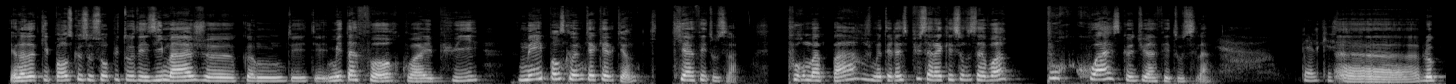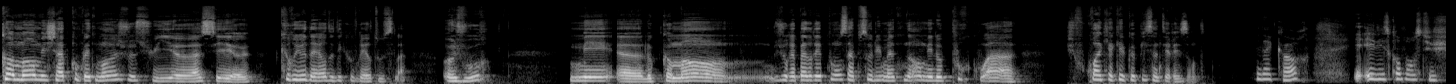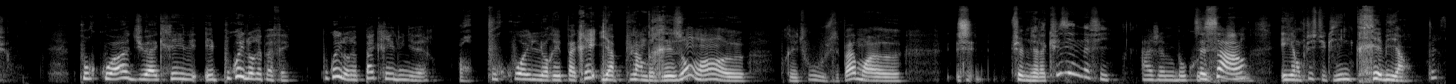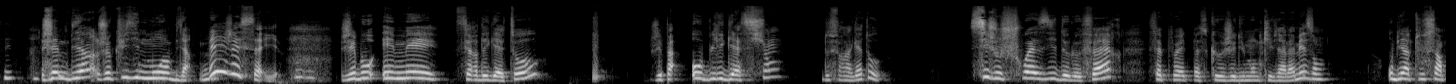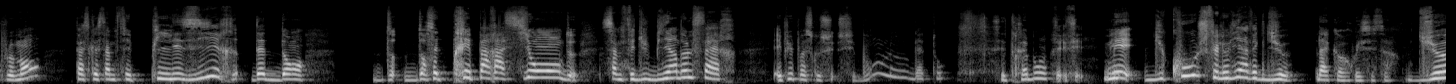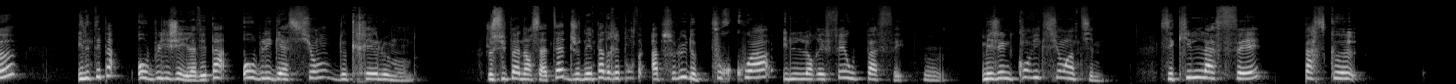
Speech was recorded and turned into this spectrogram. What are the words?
Il y en a d'autres qui pensent que ce sont plutôt des images comme des, des, métaphores, quoi. Et puis, mais ils pensent quand même qu'il y a quelqu'un qui a fait tout ça. Pour ma part, je m'intéresse plus à la question de savoir pourquoi est-ce que Dieu a fait tout cela. Belle question. Euh, le comment m'échappe complètement. Je suis euh, assez euh, curieux d'ailleurs de découvrir tout cela un jour. Mais euh, le comment, j'aurais pas de réponse absolue maintenant, mais le pourquoi, je crois qu'il y a quelques pistes intéressantes. D'accord. Et Élise, qu'en penses-tu? Pourquoi Dieu a créé et pourquoi il l'aurait pas fait? Pourquoi il n'aurait pas créé l'univers? Alors pourquoi il l'aurait pas créé? Il y a plein de raisons. Hein, après tout, je sais pas, moi, euh, tu aimes bien la cuisine, Nafi Ah, j'aime beaucoup. C'est ça, hein Et en plus, tu cuisines très bien. Merci. J'aime bien, je cuisine moins bien, mais j'essaye. J'ai beau aimer faire des gâteaux, j'ai pas obligation de faire un gâteau. Si je choisis de le faire, ça peut être parce que j'ai du monde qui vient à la maison, ou bien tout simplement parce que ça me fait plaisir d'être dans, dans cette préparation, de, ça me fait du bien de le faire. Et puis parce que c'est bon le gâteau. C'est très bon. Mais du coup, je fais le lien avec Dieu. D'accord, oui, c'est ça. Dieu, il n'était pas obligé, il n'avait pas obligation de créer le monde. Je ne suis pas dans sa tête, je n'ai pas de réponse absolue de pourquoi il l'aurait fait ou pas fait. Hmm. Mais j'ai une conviction intime. C'est qu'il l'a fait parce que,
